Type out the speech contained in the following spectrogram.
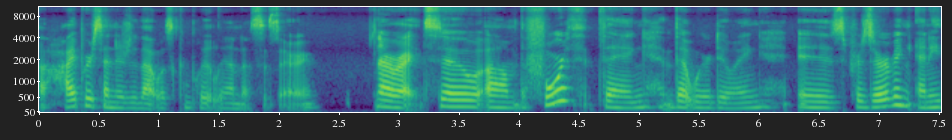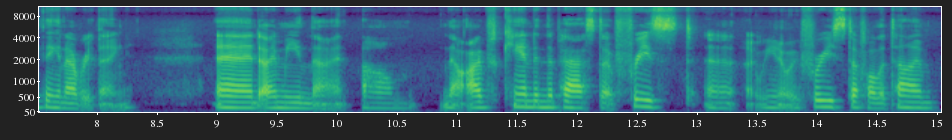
a high percentage of that was completely unnecessary. All right, so um, the fourth thing that we're doing is preserving anything and everything. And I mean that. Um, now, I've canned in the past, I've freezed, uh, you know, we freeze stuff all the time.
